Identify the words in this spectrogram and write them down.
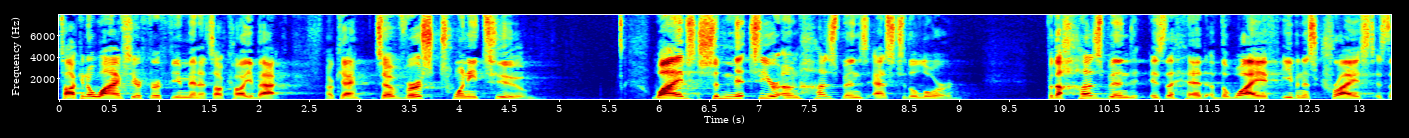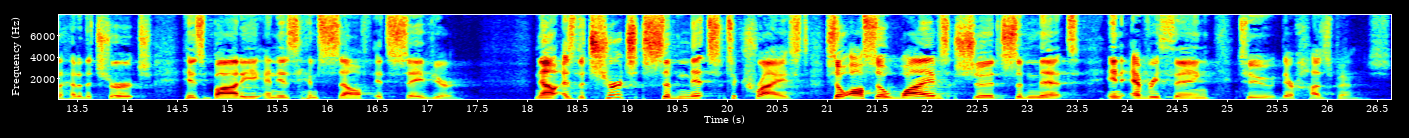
Talking to wives here for a few minutes. I'll call you back. Okay? So, verse 22 Wives, submit to your own husbands as to the Lord. For the husband is the head of the wife, even as Christ is the head of the church, his body, and is himself its Savior. Now, as the church submits to Christ, so also wives should submit in everything to their husbands.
